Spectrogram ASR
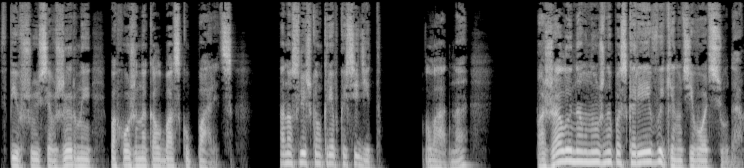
впившуюся в жирный, похожий на колбаску палец. Оно слишком крепко сидит. Ладно. Пожалуй, нам нужно поскорее выкинуть его отсюда.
